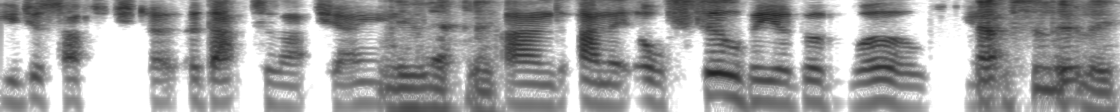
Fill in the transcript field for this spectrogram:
You just have to ch- uh, adapt to that change. Exactly. And and it'll still be a good world. You know? Absolutely.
